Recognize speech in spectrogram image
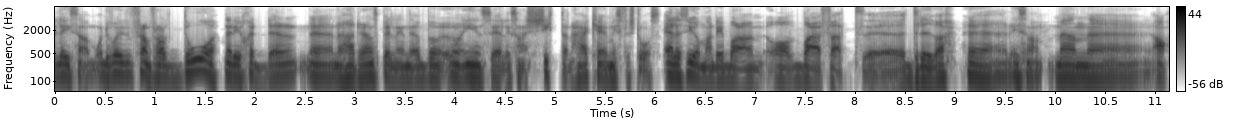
Liksom. Och det var ju framförallt då när det skedde, när jag hade den spelningen, när jag började inse liksom, shit, den här kan ju missförstås. Eller så gör man det bara, av, bara för att eh, driva. Eh, liksom. Men eh, ja,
